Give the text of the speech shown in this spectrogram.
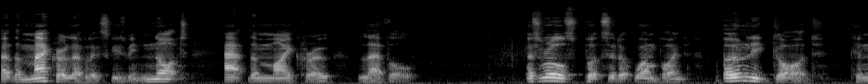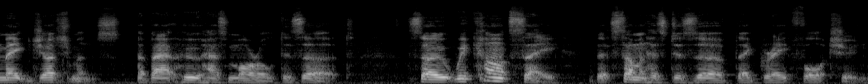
at the macro level, excuse me, not at the micro level. As Rawls puts it at one point, only God can make judgments about who has moral desert. So we can't say that someone has deserved their great fortune.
